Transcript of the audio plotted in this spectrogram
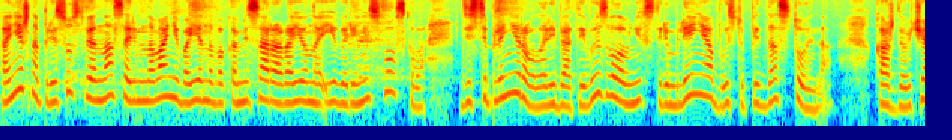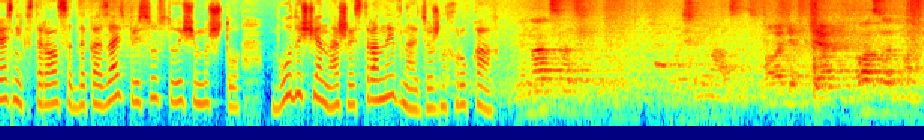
Конечно, присутствие на соревновании военного комиссара района Игоря Несловского дисциплинировало ребят и вызвало у них стремление выступить достойно. Каждый участник старался доказать присутствующим, что будущее нашей страны в надежных руках. 12, 18. Молодец. 21.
